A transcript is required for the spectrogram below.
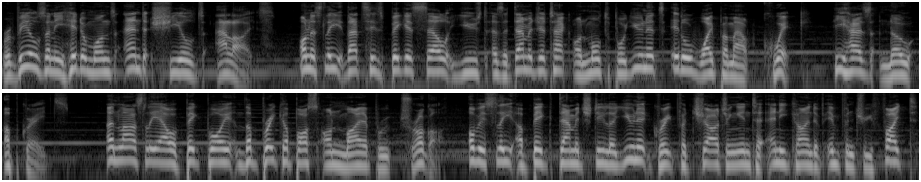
reveals any hidden ones, and shields allies. Honestly, that's his biggest sell used as a damage attack on multiple units, it'll wipe them out quick. He has no upgrades. And lastly, our big boy, the Breaka-boss on Mirebrute Troggoth. Obviously, a big damage dealer unit, great for charging into any kind of infantry fight,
